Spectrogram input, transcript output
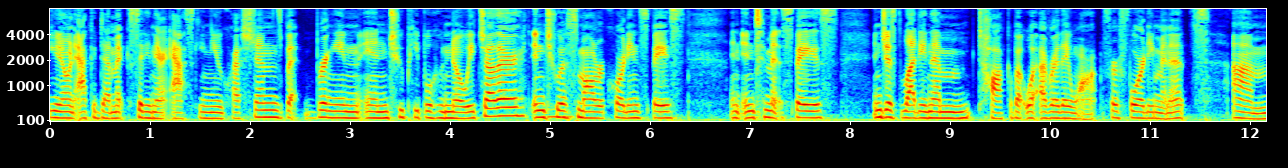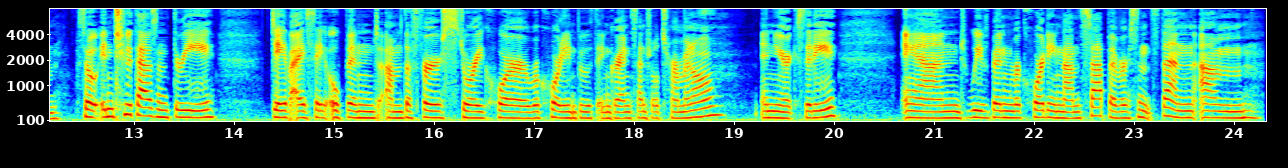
you know, an academic sitting there asking you questions, but bringing in two people who know each other into a small recording space, an intimate space, and just letting them talk about whatever they want for 40 minutes. Um, so in 2003, Dave Isay opened um, the first StoryCorps recording booth in Grand Central Terminal in New York City. And we've been recording nonstop ever since then. Um,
